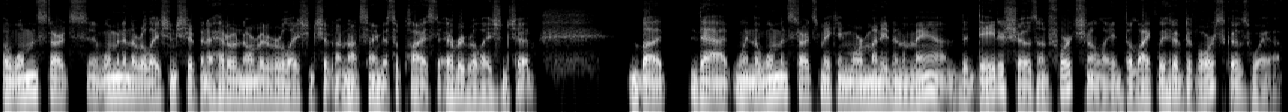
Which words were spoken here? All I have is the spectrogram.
a woman starts, a woman in the relationship, in a heteronormative relationship, and I'm not saying this applies to every relationship, but that when the woman starts making more money than the man, the data shows, unfortunately, the likelihood of divorce goes way up.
